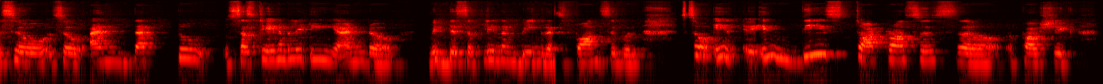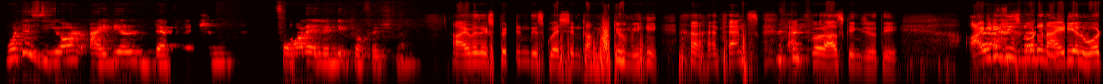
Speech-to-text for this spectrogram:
so so and that to sustainability and uh, with discipline and being responsible so in in these thought process uh, what is your ideal definition for L&D professional I was expecting this question coming to me. thanks, thanks for asking, Jyoti. Ideal is not an ideal word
